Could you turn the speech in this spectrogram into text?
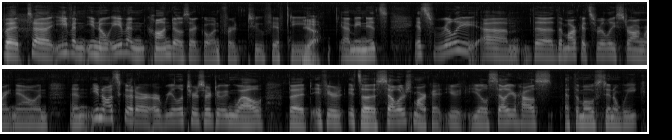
But uh, even you know, even condos are going for two fifty. Yeah. I mean, it's it's really um, the the market's really strong right now, and and you know it's good. Our, our realtors are doing well, but if you're it's a seller's market, you you'll sell your house at the most in a week.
